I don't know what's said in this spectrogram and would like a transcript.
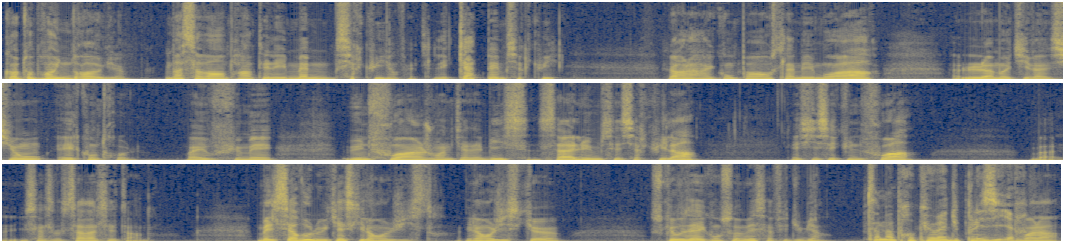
Quand on prend une drogue, ben ça va emprunter les mêmes circuits en fait, les quatre mêmes circuits. La récompense, la mémoire, la motivation et le contrôle. Vous voyez, vous fumez une fois un joint de cannabis, ça allume ces circuits-là, et si c'est qu'une fois, ça, ça va s'éteindre. Mais le cerveau, lui, qu'est-ce qu'il enregistre? Il enregistre que ce que vous avez consommé, ça fait du bien. Ça m'a procuré du plaisir. Voilà,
